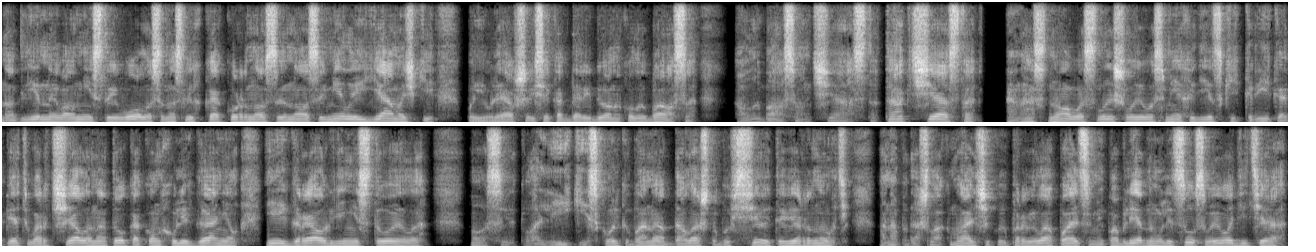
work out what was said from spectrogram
на длинные волнистые волосы, на слегка курносый нос и милые ямочки, появлявшиеся, когда ребенок улыбался. А улыбался он часто, так часто, она снова слышала его смех и детский крик, опять ворчала на то, как он хулиганил и играл, где не стоило. О, светлоликий, сколько бы она отдала, чтобы все это вернуть! Она подошла к мальчику и провела пальцами по бледному лицу своего дитя,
